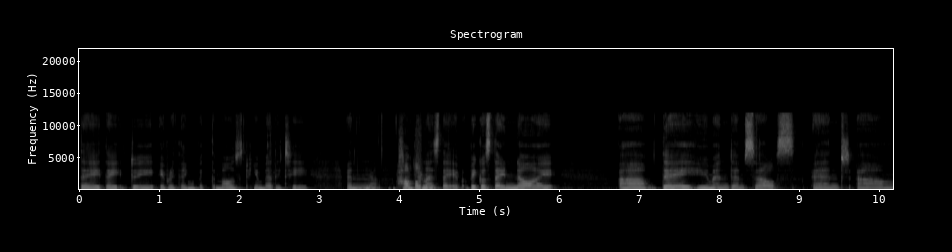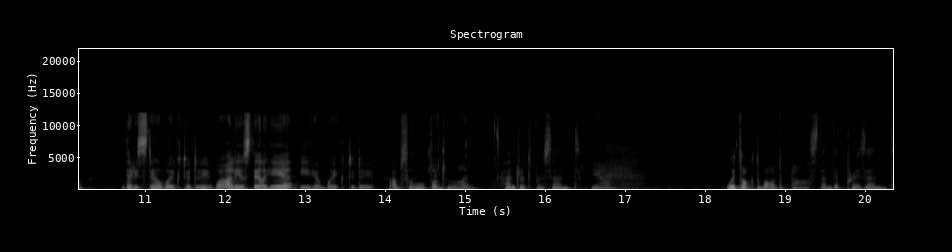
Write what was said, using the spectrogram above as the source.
they they do everything with the most humility and Yeah, so humbleness. They because they know um, they human themselves, and um, there is still work to do. While you're still here, you have work to do. Absolutely. Bottom line, 100%. yeah. We talked about the past and the present.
